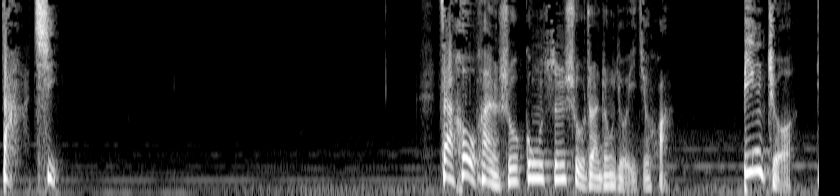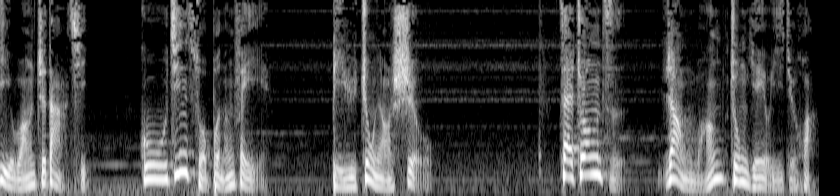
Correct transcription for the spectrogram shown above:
大气。在《后汉书·公孙述传》中有一句话：“兵者，帝王之大器，古今所不能废也。”比喻重要事物。在《庄子·让王》中也有一句话：“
